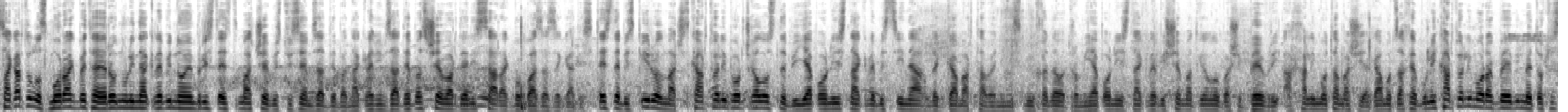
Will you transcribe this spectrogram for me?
საქართველოს მორაგბეთა ეროვნული ნაკრები ნოემბრის ტესტ მატჩებისთვის ემზადება. ნაკრები მზადებას შევარდენის სარაგბო ბაზაზე გადის. ტესტების პირველ მატჩს ქართველი ბორჯღალოსნები იაპონიის ნაკრების წინააღმდეგ გამართავენ. იმის მიუხედავად, რომ იაპონიის ნაკრების შემადგენლობაში ბევრი ახალი მოთამაშეა გამოძახებული, ქართველი მორაგბეები მეტოქის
